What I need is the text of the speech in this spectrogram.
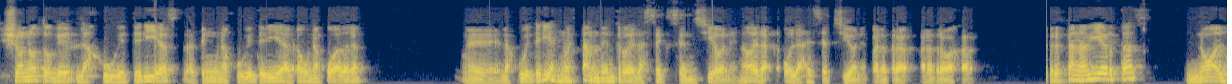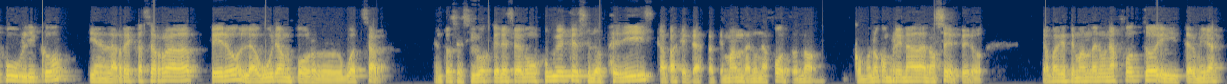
yo noto que las jugueterías, tengo una juguetería acá una cuadra, eh, las jugueterías no están dentro de las exenciones ¿no? o las excepciones para, para trabajar, pero están abiertas, no al público, tienen la reja cerrada, pero laburan por WhatsApp. Entonces, si vos querés algún juguete, se lo pedís, capaz que hasta te mandan una foto, ¿no? Como no compré nada, no sé, pero capaz que te mandan una foto y terminás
